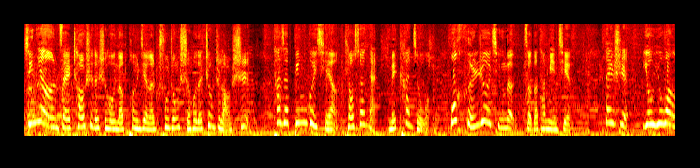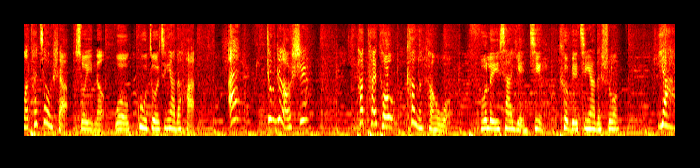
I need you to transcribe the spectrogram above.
今天啊，在超市的时候呢，碰见了初中时候的政治老师，他在冰柜前啊挑酸奶，没看见我，我很热情的走到他面前，但是由于忘了他叫啥，所以呢，我故作惊讶的喊：“哎，政治老师。”他抬头看了看我，扶了一下眼镜，特别惊讶地说：“呀，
